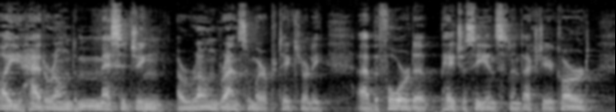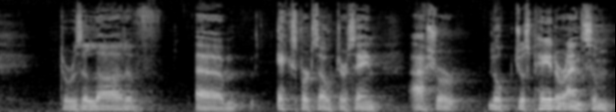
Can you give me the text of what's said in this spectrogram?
I had around the messaging around ransomware, particularly uh, before the HSE incident actually occurred. There was a lot of um, experts out there saying, "Ah, sure, look, just pay the ransom.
